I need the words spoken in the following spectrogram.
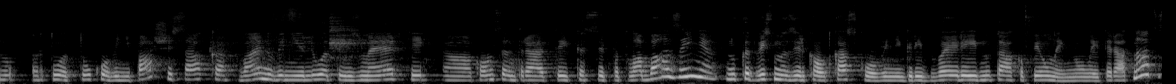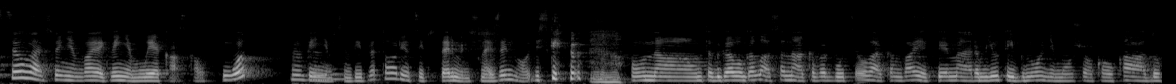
nu, ar to, to, ko viņi paši saka, vai nu viņi ir ļoti uz mērķi uh, koncentrēti, kas ir pat labā ziņa, nu, kad vismaz ir kaut kas, ko viņi grib, vai arī nu, tā, ka pilnīgi nulīt ir atnācis cilvēks, viņam vajag, viņam liekas kaut ko. Mm -hmm. Pieņemsim vibratoru, jo citus terminus nezinu, loģiski. Mm -hmm. un, uh, un tad galu galā sanāk, ka varbūt cilvēkam vajag, piemēram, jutību noņemošo kaut kādu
